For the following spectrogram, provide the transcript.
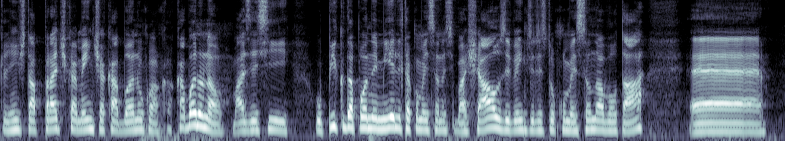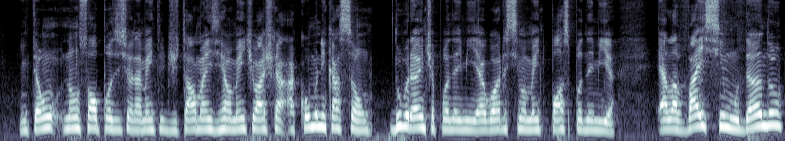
que a gente tá praticamente acabando com. Acabando não, mas esse. O pico da pandemia ele tá começando a se baixar, os eventos eles estão começando a voltar. É, então, não só o posicionamento digital, mas realmente eu acho que a, a comunicação durante a pandemia agora esse momento pós-pandemia, ela vai se mudando.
